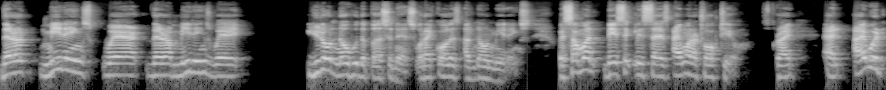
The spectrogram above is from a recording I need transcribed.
there are meetings where there are meetings where you don't know who the person is what i call is unknown meetings where someone basically says i want to talk to you right? And i would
